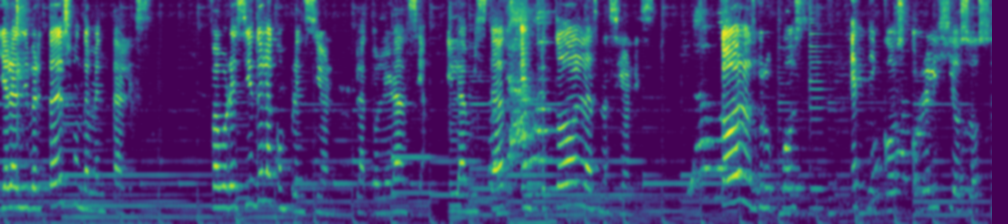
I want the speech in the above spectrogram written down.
y a las libertades fundamentales, favoreciendo la comprensión, la tolerancia y la amistad entre todas las naciones, todos los grupos étnicos o religiosos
